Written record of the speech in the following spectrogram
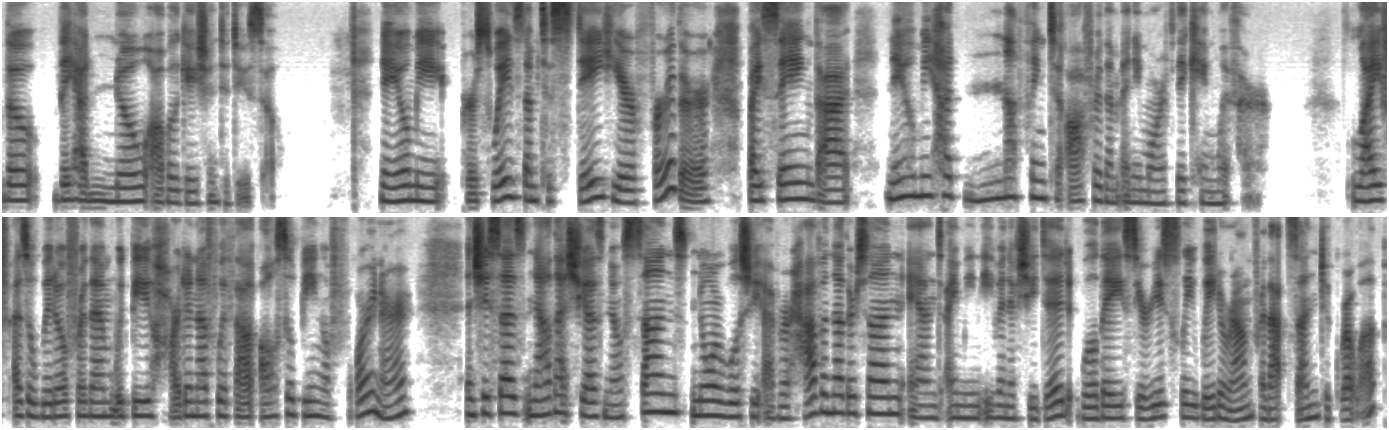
though they had no obligation to do so. Naomi persuades them to stay here further by saying that Naomi had nothing to offer them anymore if they came with her. Life as a widow for them would be hard enough without also being a foreigner. And she says now that she has no sons, nor will she ever have another son, and I mean, even if she did, will they seriously wait around for that son to grow up?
